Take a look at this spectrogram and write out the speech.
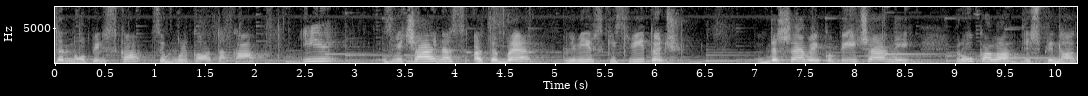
тернопільська цибулька отака. І звичайна з АТБ, львівський світоч, дешевий копійчаний, рукала і шпінат.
